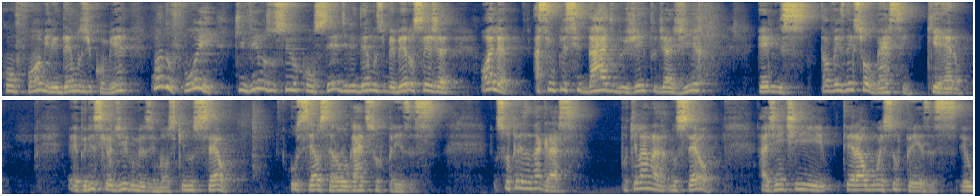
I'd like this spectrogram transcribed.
com fome e lhe demos de comer? Quando foi que vimos o Senhor com sede e lhe demos de beber? Ou seja, olha, a simplicidade do jeito de agir, eles talvez nem soubessem que eram. É por isso que eu digo, meus irmãos, que no céu, o céu será um lugar de surpresas. Surpresa da graça. Porque lá no céu, a gente terá algumas surpresas. Eu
